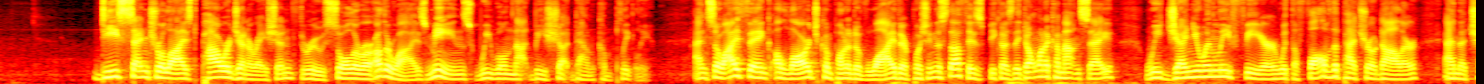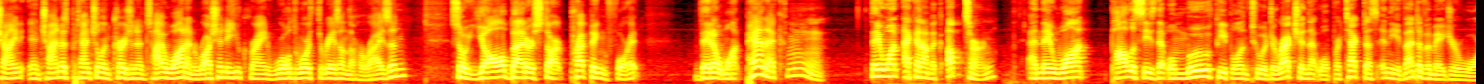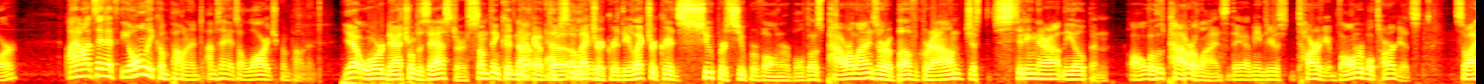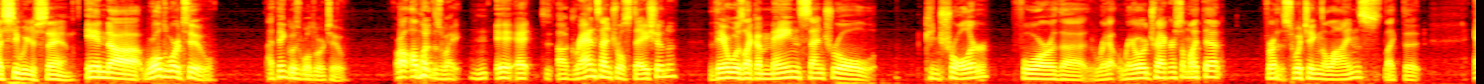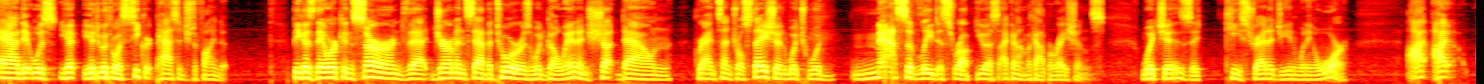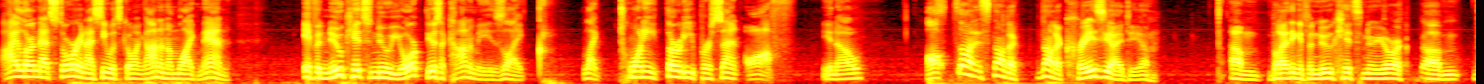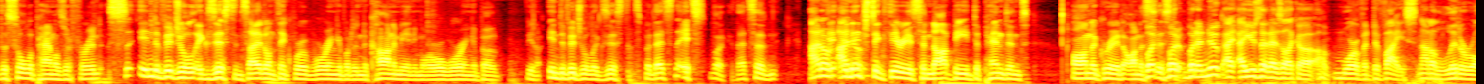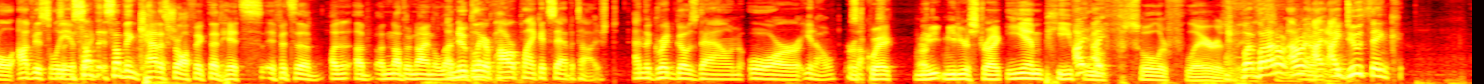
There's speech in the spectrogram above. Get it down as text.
decentralized power generation through solar or otherwise means we will not be shut down completely. And so I think a large component of why they're pushing this stuff is because they don't want to come out and say, we genuinely fear with the fall of the petrodollar and the China and China's potential incursion into Taiwan and Russia into Ukraine, World War III is on the horizon. So y'all better start prepping for it. They don't want panic. Hmm. They want economic upturn and they want policies that will move people into a direction that will protect us in the event of a major war. I'm not saying that's the only component. I'm saying it's a large component. Yeah, or natural disaster. Something could knock Yep, out the absolutely. electric grid. The electric grid's super, super vulnerable. Those power lines are above ground, just sitting there out in the open. All those power lines, they, I mean, they're just target vulnerable targets. So I see what you're saying. in uh, World War II, I think it was World War II. Or I'll put it this way: at uh, Grand Central Station, there was like a main central controller for the rail- railroad track or something like that for the switching the lines, like the, and it was you had, you had to go through a secret passage to find it because they were concerned that German saboteurs would go in and shut down Grand Central Station, which would massively disrupt U.S. economic operations, which is a key strategy in winning a war. I, I, I learned that story and I see what's going on, and I'm like, man, if a nuke hits New York, this economy is like like 20, 30% off, you know? All, It's not. It's not a not a crazy idea. Um, but I think if a nuke hits New York, um, the solar panels are for in, individual existence. I don't think we're worrying about an economy anymore. We're worrying about you know individual existence. But that's it's look that's an I don't- an I don't- interesting theory is to not be dependent on a grid on a but, system. but but a nuke, I, I use that as like a, a more of a device, not a literal. Obviously, if something like, something catastrophic that hits if it's a, a, a another 9/11 a nuclear type thing. power plant gets sabotaged and the grid goes down, or you know, some- Earthquake, me- meteor strike. EMP from I- a f- solar flare is. But but I don't I don't I, I do think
